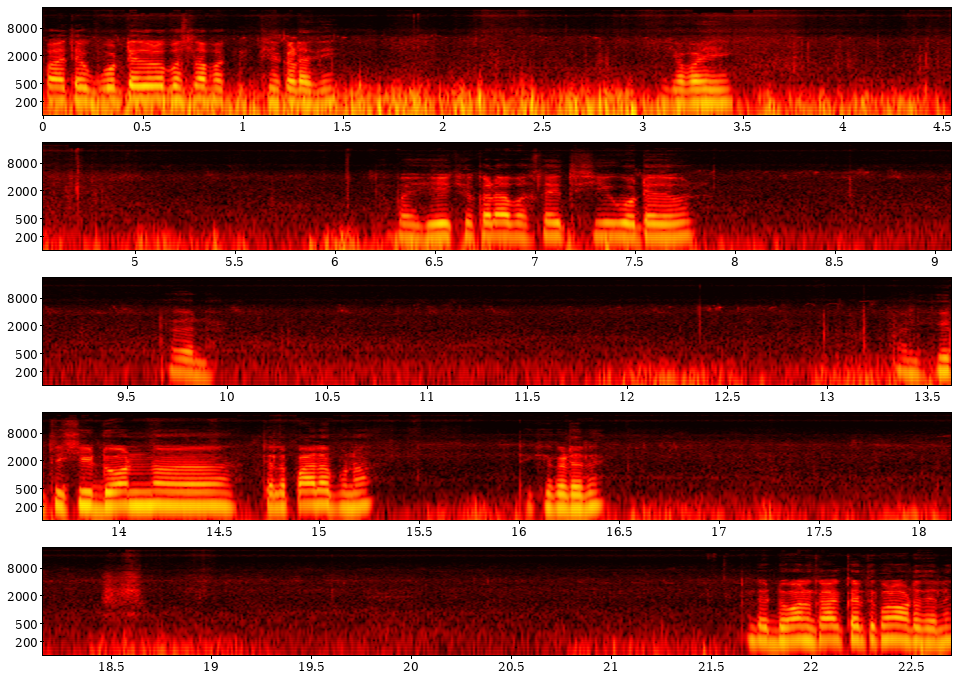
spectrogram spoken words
पहा त्या गोट्याजवळ बसला बा खेकडा ते. हे बाई. बाई हे खेकडा बसला तशी गोट्याजवळ. ना. आणि हे तशी डॉन त्याला पाहिला पुन्हा ते खेकड्याला. आता डॉन काय करते कोण वाटतं त्याला?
